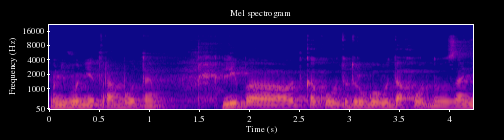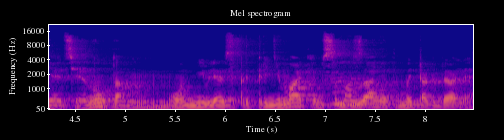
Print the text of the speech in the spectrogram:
у него нет работы либо какого-то другого доходного занятия. Ну, там он не является предпринимателем, самозанятым и так далее.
